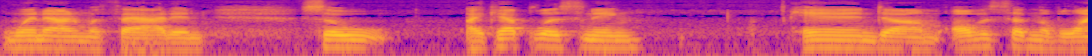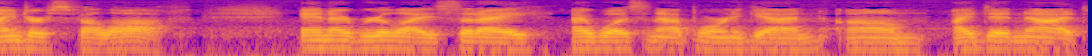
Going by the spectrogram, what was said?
went on with that, and so I kept listening, and um, all of a sudden the blinders fell off, and I realized that I, I was not born again. Um, I did not,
